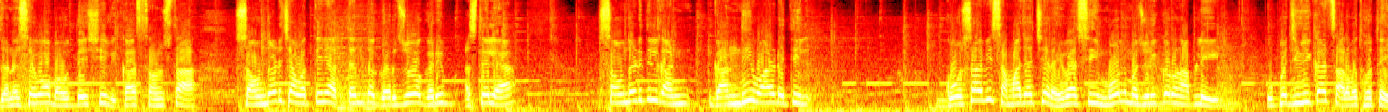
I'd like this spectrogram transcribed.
जनसेवा बहुद्देशीय विकास संस्था सौंदडच्या वतीने अत्यंत गरजू व गरीब असलेल्या सौंदळीतील गां गांधी वार्ड येथील गोसावी समाजाचे रहिवासी मोलमजुरी करून आपली उपजीविका चालवत होते.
